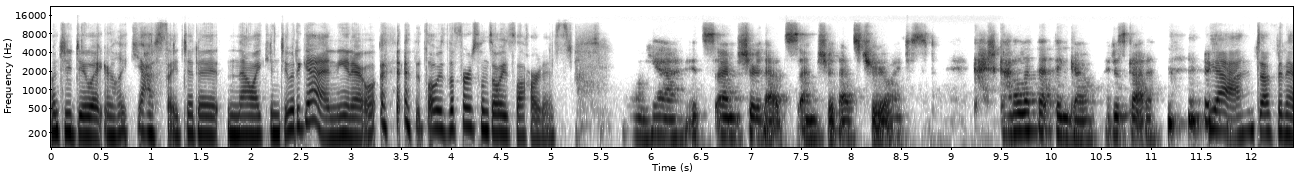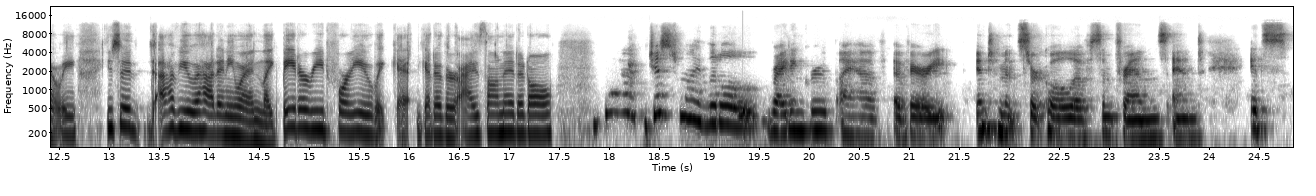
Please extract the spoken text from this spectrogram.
once you do it, you're like, yes, I did it. Now I can do it again. You know, it's always the first one's always the hardest. Oh yeah, it's. I'm sure that's. I'm sure that's true. I just gosh, gotta let that thing go. I just gotta. yeah, definitely. You should have you had anyone like beta read for you, like get, get other eyes on it at all? Yeah, just my little writing group. I have a very intimate circle of some friends, and it's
